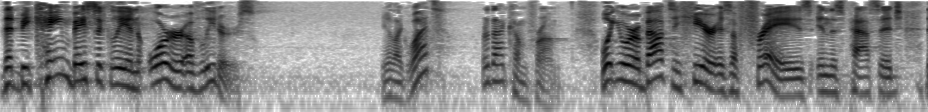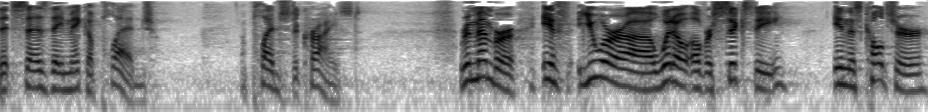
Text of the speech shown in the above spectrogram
that became basically an order of leaders. You're like, what? Where'd that come from? What you are about to hear is a phrase in this passage that says they make a pledge, a pledge to Christ. Remember, if you were a widow over 60 in this culture,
